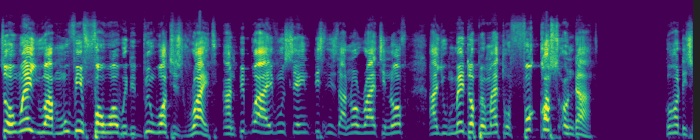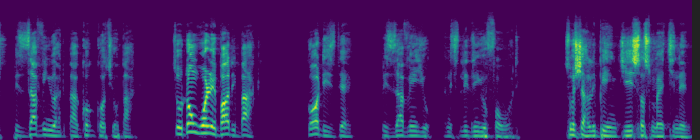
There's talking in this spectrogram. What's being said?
So when you are moving forward with doing what is right, and people are even saying these things are not right enough, and you made up your mind to focus on that, God is preserving you at back. God got your back. So don't worry about the back. God is there preserving you and is leading you forward. So shall it be in Jesus' mighty name.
